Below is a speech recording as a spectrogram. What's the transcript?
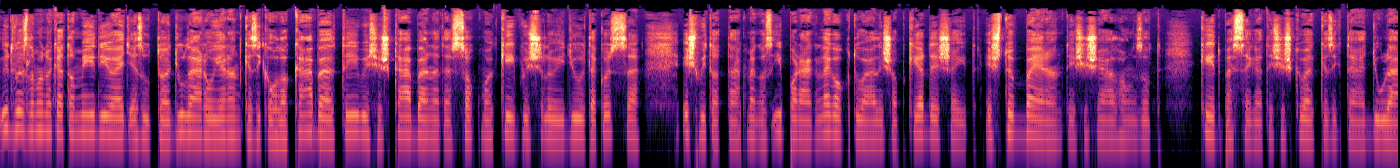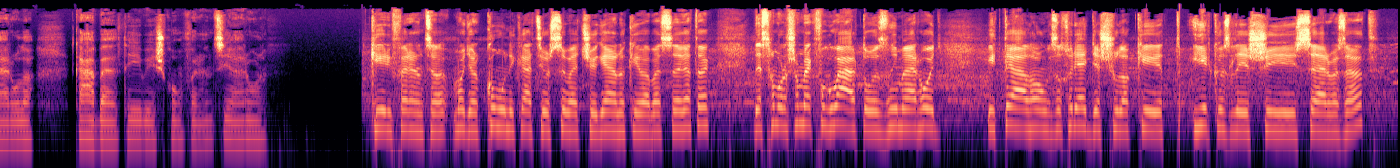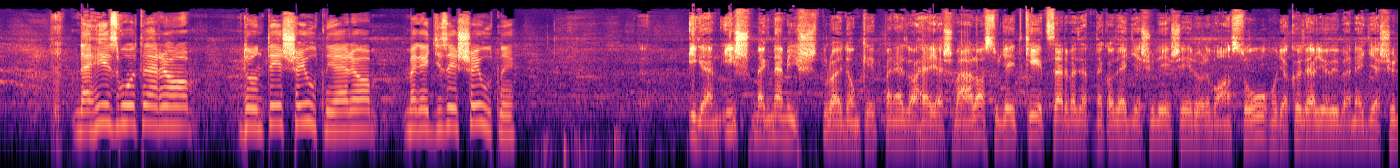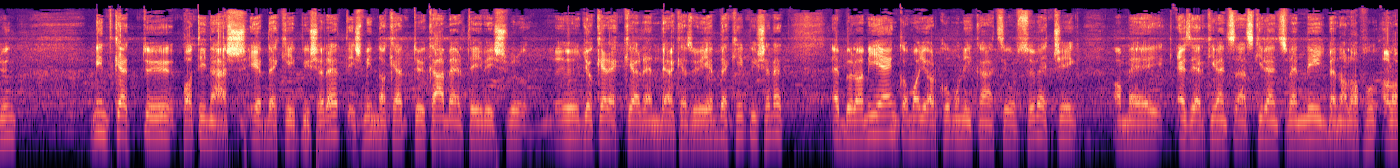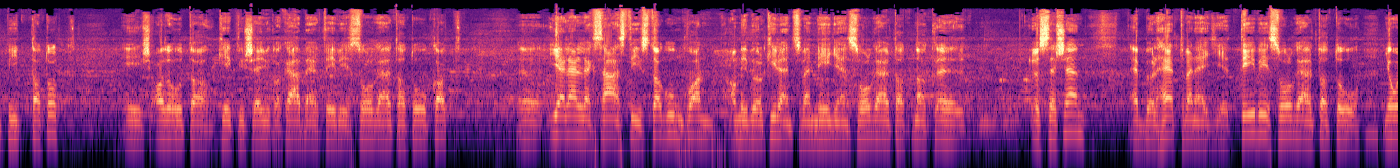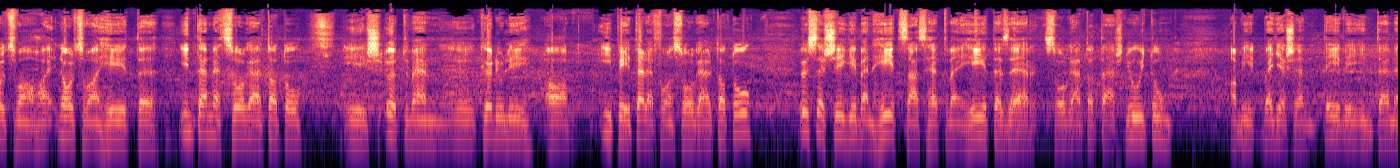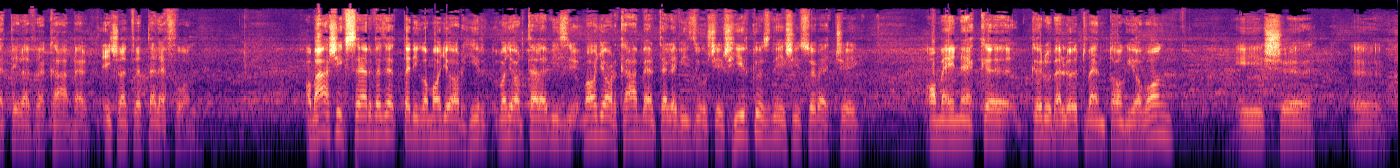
Üdvözlöm Önöket a Média egy ezúttal Gyuláról jelentkezik, ahol a kábel, tévés és kábelnetes szakmai képviselői gyűltek össze, és vitatták meg az iparág legaktuálisabb kérdéseit, és több bejelentés is elhangzott. Két beszélgetés is következik tehát Gyuláról a kábel tévés konferenciáról. Kéri Ferenc, a Magyar Kommunikációs Szövetség elnökével beszélgetek, de ez hamarosan meg fog változni, mert hogy itt elhangzott, hogy egyesül a két írközlési szervezet, Nehéz volt erre a döntésre jutni, erre a megegyezésre jutni? Igen, is, meg nem is tulajdonképpen ez a helyes válasz. Ugye itt két szervezetnek az egyesüléséről van szó, hogy a közeljövőben egyesülünk. Mindkettő patinás érdekképviselet, és mind a kettő kábeltévés gyökerekkel rendelkező érdekképviselet. Ebből a miénk a Magyar Kommunikációs Szövetség, amely 1994-ben alap, alapítatott, és azóta képviseljük a kábel TV szolgáltatókat. Jelenleg 110 tagunk van, amiből 94-en szolgáltatnak összesen, ebből 71 TV szolgáltató, 80, 87 internet szolgáltató, és 50 körüli a IP telefonszolgáltató. Összességében 777 ezer szolgáltatást nyújtunk, ami vegyesen TV, internet, illetve kábel, és illetve telefon. A másik szervezet pedig a Magyar, Hír, Magyar, Televízió, Magyar Kábel Televíziós és Hírközlési Szövetség, amelynek körülbelül 50 tagja van, és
